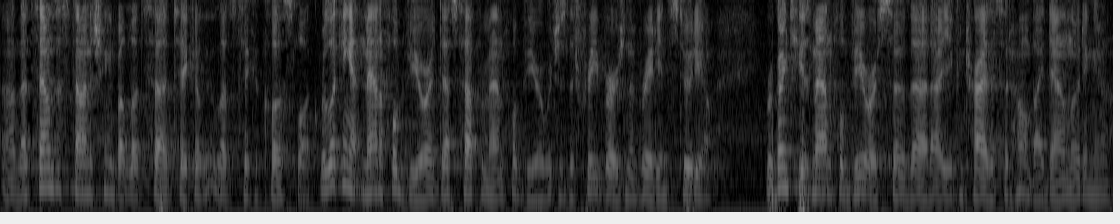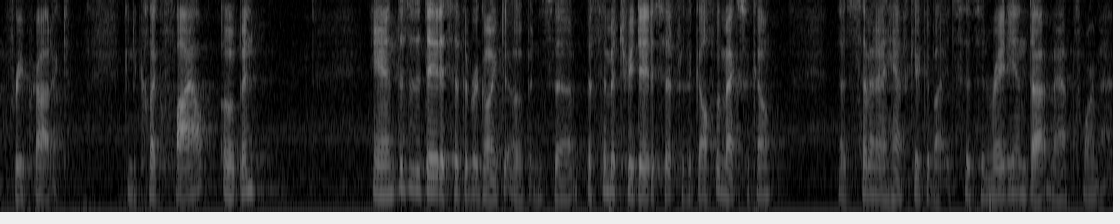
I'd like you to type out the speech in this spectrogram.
Uh, that sounds astonishing, but let's uh, take a let's take a close look. We're looking at Manifold Viewer, a desktop for Manifold Viewer, which is the free version of Radian Studio. We're going to use Manifold Viewer so that uh, you can try this at home by downloading a free product. I'm going to click File, Open, and this is the data set that we're going to open. It's a bathymetry data set for the Gulf of Mexico. That's 7.5 gigabytes. It's in radian.map format.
